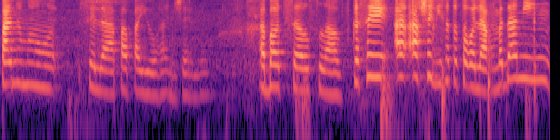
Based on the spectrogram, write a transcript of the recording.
Paano mo sila papayuhan, Jello? About self-love. Kasi, a- actually, sa totoo lang, madaming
